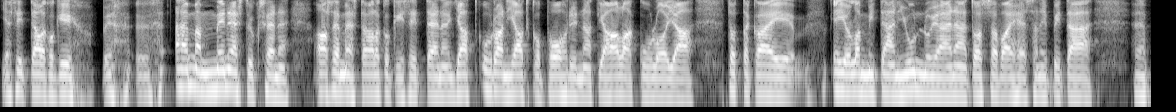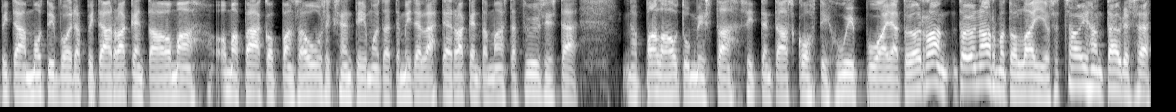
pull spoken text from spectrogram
ja sitten alkoikin MM-menestyksen asemesta alkoikin sitten jat, uran jatkopohdinnat ja alakuloja. Totta kai ei olla mitään junnuja enää tuossa vaiheessa, niin pitää, pitää motivoida, pitää rakentaa oma, oma pääkoppansa uusiksi sen tiimoilta, että miten lähtee rakentamaan sitä fyysistä palautumista sitten taas kohti huippua. Ja toi on, toi on armoton laji, jos et sä ole ihan täydessä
